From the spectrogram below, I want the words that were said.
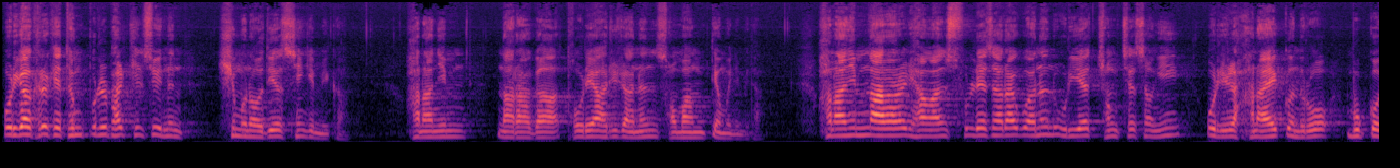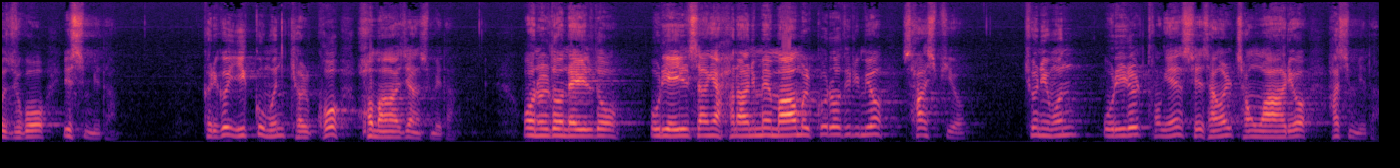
우리가 그렇게 등불을 밝힐 수 있는 힘은 어디에서 생깁니까? 하나님 나라가 도래하리라는 소망 때문입니다. 하나님 나라를 향한 순례자라고 하는 우리의 정체성이 우리를 하나의 끈으로 묶어주고 있습니다. 그리고 이 꿈은 결코 허망하지 않습니다. 오늘도 내일도 우리의 일상에 하나님의 마음을 끌어들이며 사십시오. 주님은 우리를 통해 세상을 정화하려 하십니다.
